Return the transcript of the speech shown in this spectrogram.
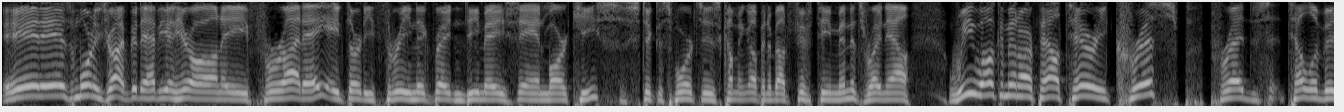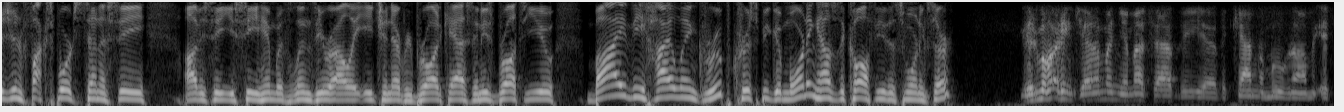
It is Morning Drive. Good to have you in here on a Friday, 833. Nick Braden, D. Mace, and Marquise. Stick to Sports is coming up in about 15 minutes. Right now, we welcome in our pal Terry Crisp, Preds Television, Fox Sports Tennessee. Obviously, you see him with Lindsay Riley each and every broadcast, and he's brought to you by the Highland Group. Crispy, good morning. How's the coffee this morning, sir? Good morning, gentlemen. You must have the uh, the camera moving on me. It's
